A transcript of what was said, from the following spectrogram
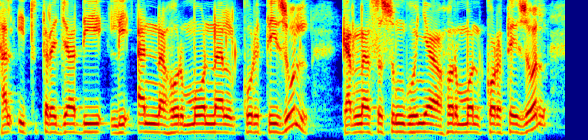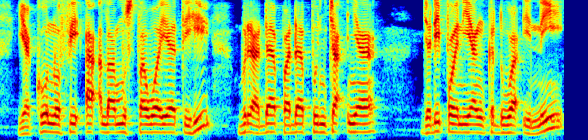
hal itu terjadi lianna hormonal kortizol karena sesungguhnya hormon kortizol yakunu fi a'la mustawayatihi berada pada puncaknya. Jadi poin yang kedua ini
